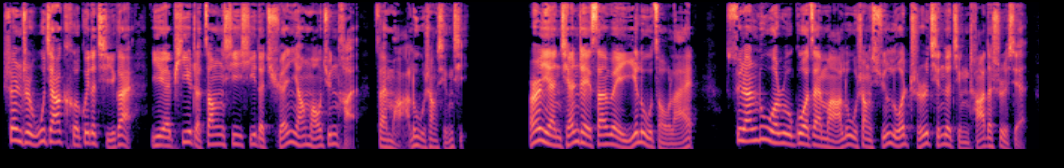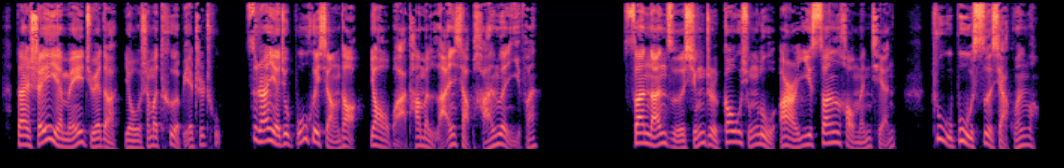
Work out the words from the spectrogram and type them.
甚至无家可归的乞丐也披着脏兮兮的全羊毛军毯在马路上行乞，而眼前这三位一路走来，虽然落入过在马路上巡逻执勤的警察的视线，但谁也没觉得有什么特别之处，自然也就不会想到要把他们拦下盘问一番。三男子行至高雄路二一三号门前，驻步四下观望。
